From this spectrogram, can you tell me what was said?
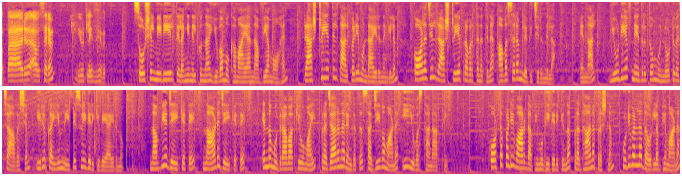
അപ്പോൾ ആ ഒരു അവസരം യൂട്ടിലൈസ് ചെയ്തു. സോഷ്യൽ മീഡിയയിൽ തിളങ്ങി നിൽക്കുന്ന യുവമുഖമായ നവ്യ മോഹൻ രാഷ്ട്രീയത്തിൽ താൽപ്പര്യമുണ്ടായിരുന്നെങ്കിലും കോളേജിൽ രാഷ്ട്രീയ പ്രവർത്തനത്തിന് അവസരം ലഭിച്ചിരുന്നില്ല. എന്നാൽ യു ഡി എഫ് നേതൃത്വം മുന്നോട്ടുവച്ച ആവശ്യം ഇരു കൈയും നീട്ടി സ്വീകരിക്കുകയായിരുന്നു. നവ്യ ജയിക്കട്ടെ നാട് ജയിക്കട്ടെ എന്ന മുദ്രാവാക്യവുമായി പ്രചാരണ രംഗത്ത് സജീവമാണ് ഈ യുവസ്ഥാനാർത്ഥി കോട്ടപ്പടി വാർഡ് അഭിമുഖീകരിക്കുന്ന പ്രധാന പ്രശ്നം കുടിവെള്ള ദൗർലഭ്യമാണ്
